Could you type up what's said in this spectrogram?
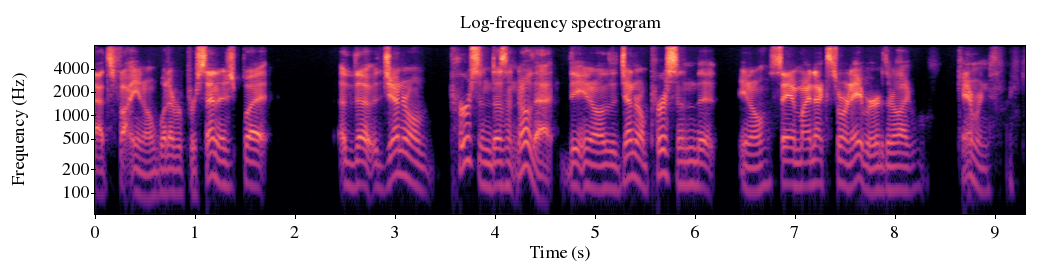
that's fine. You know, whatever percentage. But the general person doesn't know that. The, you know, the general person that you know, say my next door neighbor, they're like, Cameron, like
